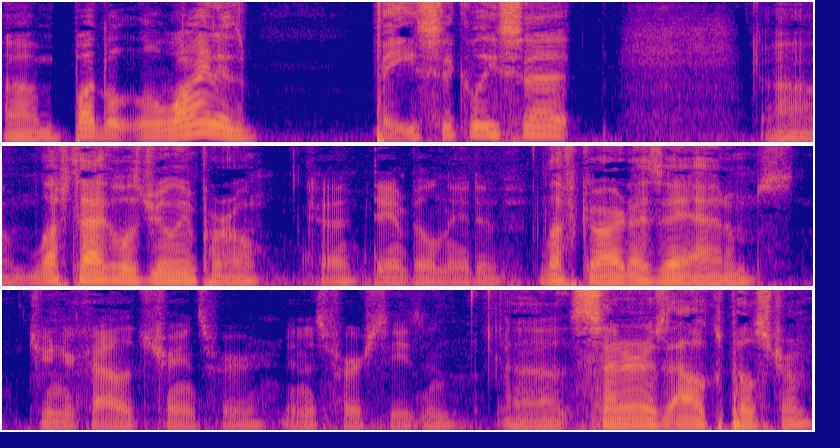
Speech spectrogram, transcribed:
Um, but the, the line is basically set. Um, left tackle is Julian Pearl. Okay, Danville native, Left guard Isaiah Adams. Junior college transfer in his first season. Uh, center is Alex Pihlstrom.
